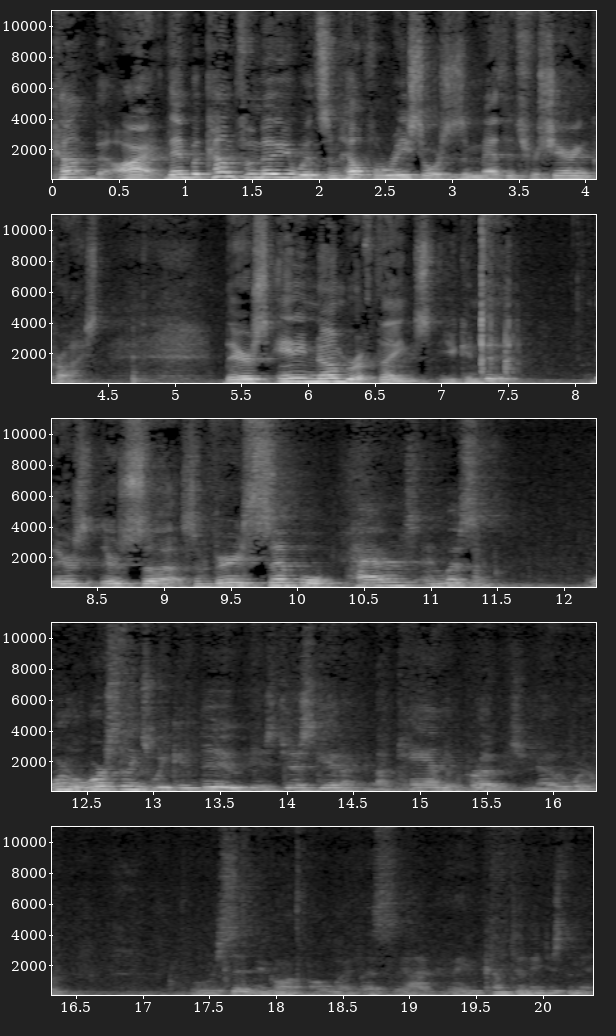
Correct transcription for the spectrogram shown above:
Come, all right, then become familiar with some helpful resources and methods for sharing Christ. There's any number of things you can do. There's, there's uh, some very simple patterns, and listen, one of the worst things we can do is just get a, a canned approach, you know, where, where we're sitting there going, oh, wait, let's see, I, they come to me in just a minute.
